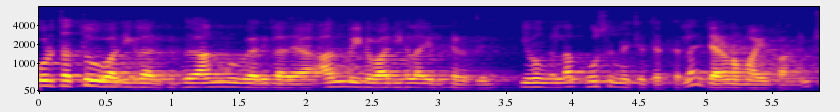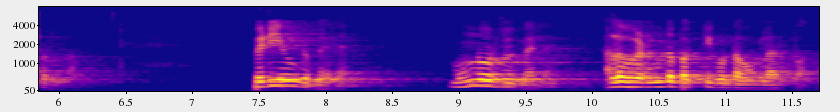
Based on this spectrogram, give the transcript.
ஒரு தத்துவவாதிகளாக இருக்கிறது ஆன்மீகவாதிகளாக ஆன்மீகவாதிகளாக இருக்கிறது இவங்கெல்லாம் பூச நட்சத்திரத்தில் ஜனனமாயிருப்பாங்கன்னு சொல்லலாம். பெரியவங்க மேலே முன்னோர்கள் மேலே அளவு கடந்த பக்தி கொண்டவங்களாக இருப்பாங்க.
